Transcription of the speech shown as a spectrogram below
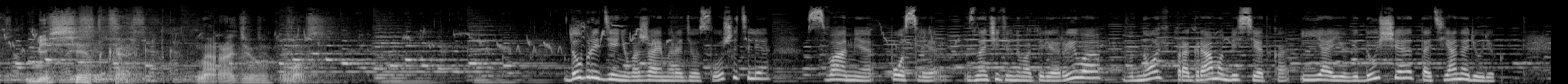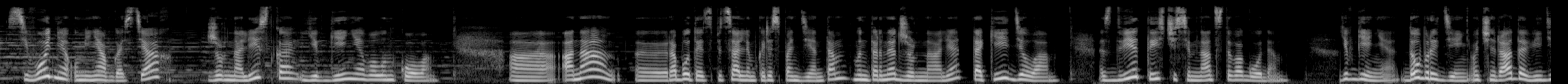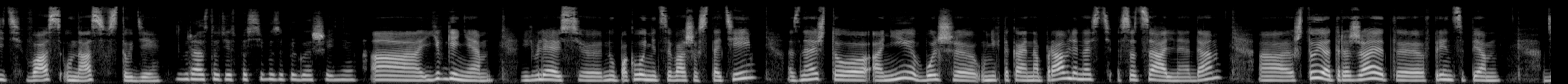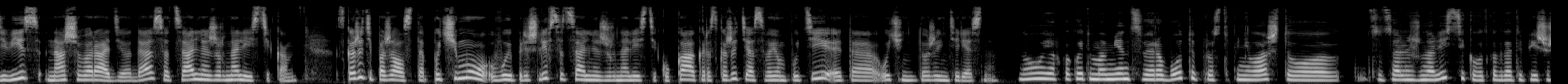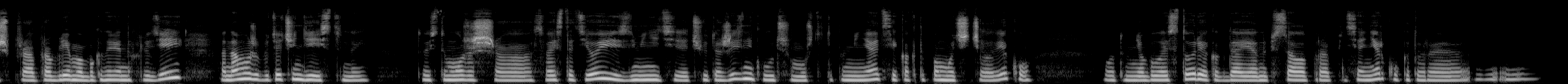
Беседка на радио ВОЗ. Добрый день, уважаемые радиослушатели! С вами после значительного перерыва вновь программа «Беседка» и я ее ведущая Татьяна Рюрик. Сегодня у меня в гостях журналистка Евгения Волункова. А, она э, работает специальным корреспондентом в интернет-журнале «Такие дела» с 2017 года. Евгения, добрый день. Очень рада видеть вас у нас в студии. Здравствуйте, спасибо за приглашение. А, Евгения, являюсь э, ну, поклонницей ваших статей. Знаю, что они больше, у них такая направленность социальная, да, а, что и отражает, э, в принципе, девиз нашего радио, да, социальная журналистика. Скажите, пожалуйста, почему вы пришли в социальную журналистику? Как? Расскажите о своем пути, это очень тоже интересно. Ну, я в какой-то момент своей работы просто поняла, что социальная журналистика, вот когда ты пишешь про проблемы обыкновенных людей, она может быть очень действенной. То есть ты можешь э, своей статьей изменить чью-то жизнь к лучшему, что-то поменять и как-то помочь человеку. Вот у меня была история, когда я написала про пенсионерку, которая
